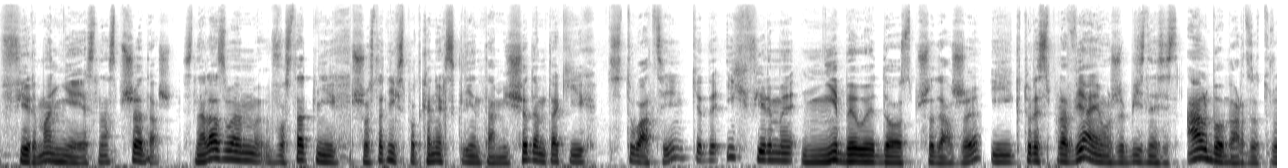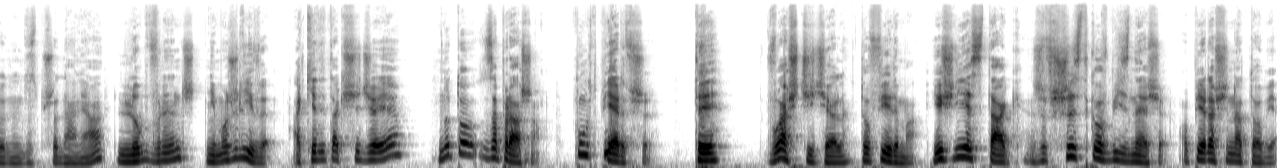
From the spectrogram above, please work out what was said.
firma nie jest na sprzedaż. Znalazłem w ostatnich, przy ostatnich spotkaniach z klientami 7 takich sytuacji, kiedy ich firmy nie były do sprzedaży i które sprawiają, że biznes jest albo bardzo trudny do sprzedania, lub wręcz niemożliwy. A kiedy tak się dzieje? No to zapraszam. Punkt pierwszy. Ty Właściciel to firma. Jeśli jest tak, że wszystko w biznesie opiera się na tobie,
